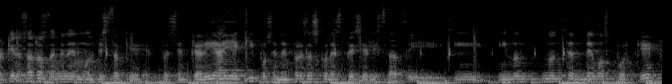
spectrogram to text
Porque nosotros también hemos visto que, pues en teoría hay equipos en empresas con especialistas y, y, y no, no, entendemos por qué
